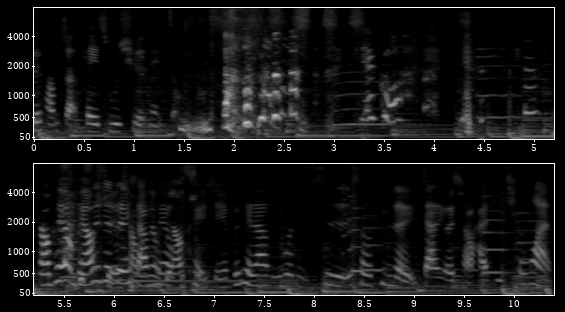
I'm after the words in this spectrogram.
对方转飞出去的那种。然后 结果 小朋友不要学，对对对，小小朋朋友不可以学，也不可以让。如果你是收听的家里有小孩子，千万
